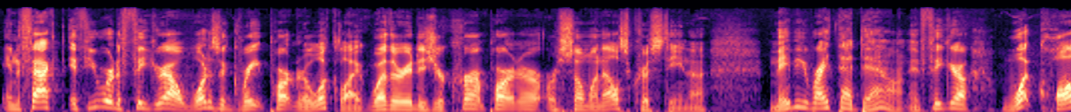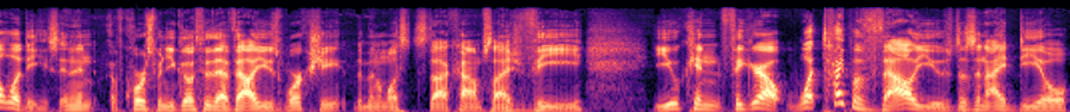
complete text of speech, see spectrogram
In fact, if you were to figure out what does a great partner look like, whether it is your current partner or someone else, Christina, maybe write that down and figure out what qualities. And then, of course, when you go through that values worksheet, theminimalists.com slash V, you can figure out what type of values does an ideal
